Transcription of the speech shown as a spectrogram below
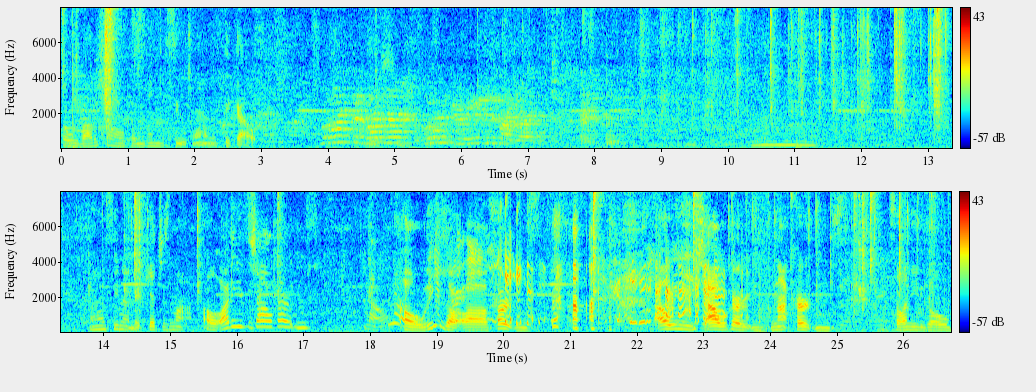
So we bought a shower curtain. Let me see which one I'm gonna pick out. I don't see nothing that catches my. Oh, are these the shower curtains? No. No, these are uh, curtains. oh, we need shower curtains, not curtains. So I need to go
